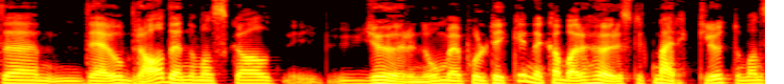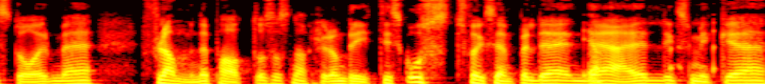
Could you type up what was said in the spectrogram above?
det, er jo bra det når man skal gjøre noe med politikken. Det kan bare høres litt merkelig ut når man står med flammende patos og snakker om britisk ost, f.eks. Det, det er liksom ikke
